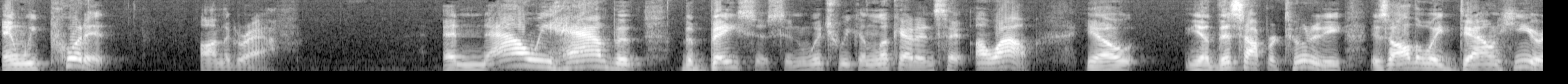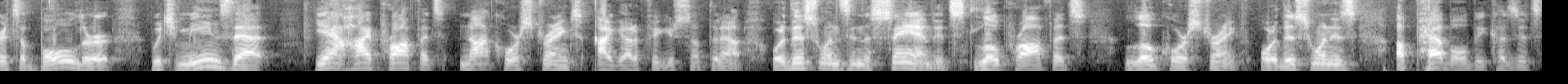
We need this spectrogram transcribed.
and we put it on the graph. And now we have the, the basis in which we can look at it and say, oh, wow, you know, you know, this opportunity is all the way down here. It's a boulder, which means that yeah, high profits, not core strengths. I got to figure something out. Or this one's in the sand. It's low profits, low core strength. Or this one is a pebble because it's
